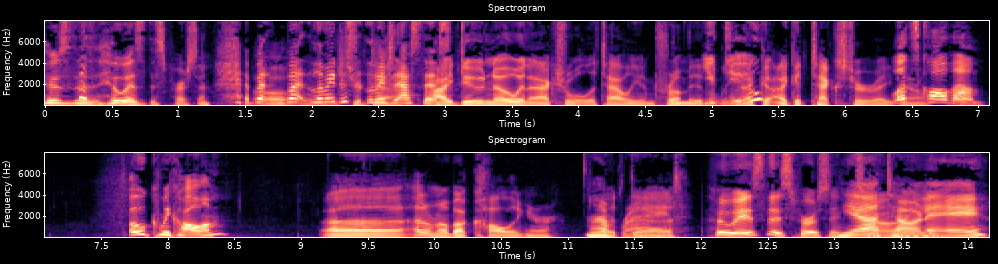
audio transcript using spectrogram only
Who's the who is this person? But but let me just let me just ask this. I do know an actual Italian from Italy. You do? I, could, I could text her right let's now. call them. oh, can we call him? Uh, I don't know about calling her. All but, uh, right. Who is this person? yeah, Tony.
